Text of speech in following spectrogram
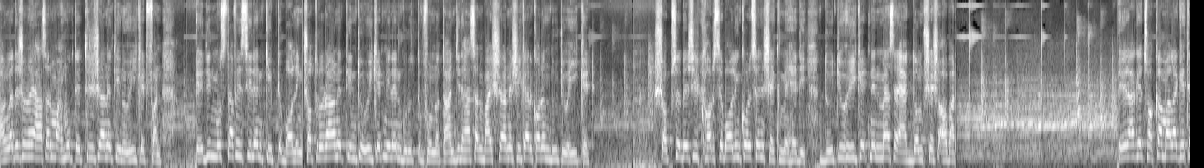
বাংলাদেশের হয়ে হাসান মাহমুদ তেত্রিশ রানে তিন উইকেট পান। এদিন মুস্তাফিজ ছিলেন কিপ্টে বোলিং। সতেরো রানে তিনটি উইকেট নিলেন গুরুত্বপূর্ণ। তানজিদ হাসান বাইশ রানে শিকার করেন দুটি উইকেট। সবচেয়ে বেশি খরচে বোলিং করেছেন শেখ মেহেদি। দুইটি উইকেট নেন ম্যাচের একদম শেষ ওভার। এর আগে ছক্কা মালা গেতে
